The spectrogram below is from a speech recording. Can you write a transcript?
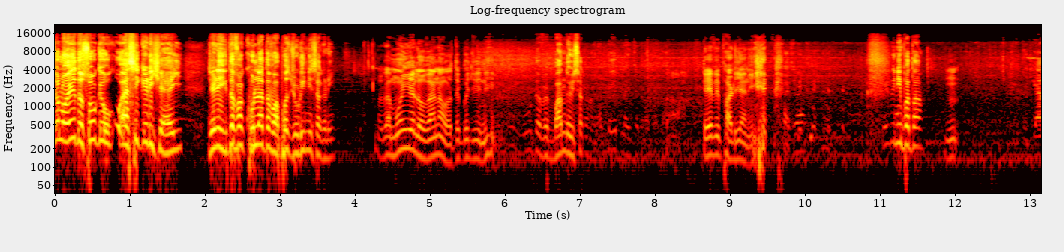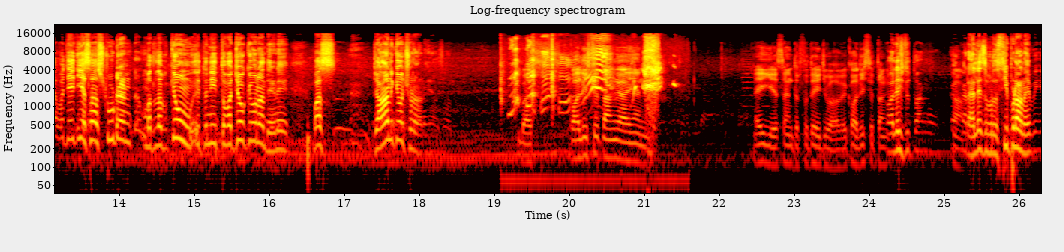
ਚਲੋ ਇਹ ਦੱਸੋ ਕਿ ਉਹ ਐਸੀ ਕਿਹੜੀ ਸ਼ੈ ਹੈ ਜਿਹੜੀ ਇੱਕ ਦਫਾ ਖੁੱਲੇ ਤਾਂ ਵਾਪਸ ਜੁੜੀ ਨਹੀਂ ਸਕਣੀ ਉਹਦਾ ਮੂੰਹ ਹੀ ਇਹ ਲੋਗਾ ਨਾ ਹੋ ਤੇ ਕੁਝ ਵੀ ਨਹੀਂ ਉਹ ਤਾਂ ਫਿਰ ਬੰਦ ਹੋਈ ਸਕਣਾ ਟੇ ਵੀ ਫੜ ਜਾਣੀ ਹੈ ਇਹ ਵੀ ਨਹੀਂ ਪਤਾ ਹਮ, क्या वजह जी असा स्टूडेंट मतलब क्यों इतनी तवज्जो क्यों ना देने बस जान क्यों छुड़ाने ਬਸ ਕਾਲਜ ਤੋਂ ਤੰਗ ਆਏ ਹਾਂ ਇਹੀ ਹੈ ਸੰਤਰ ਫਤੇ ਜਵਾਬ ਹੈ ਕਾਲਜ ਤੋਂ ਤੰਗ कॉलेज तो तंग हो घर वाले जबरदस्ती पढ़ाने पे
